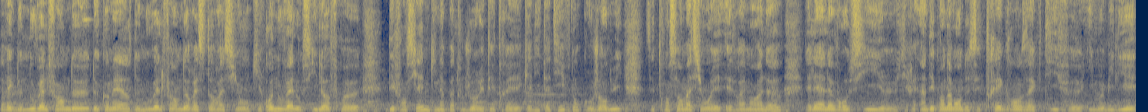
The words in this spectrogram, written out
avec de nouvelles formes de, commerce, de nouvelles formes de restauration qui renouvellent aussi l'offre défensienne qui n'a pas toujours été très qualitative. Donc aujourd'hui, cette transformation est, est vraiment à l'œuvre. Elle est à l'œuvre aussi euh, je dirais, indépendamment de ces très grands actifs euh, immobiliers,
